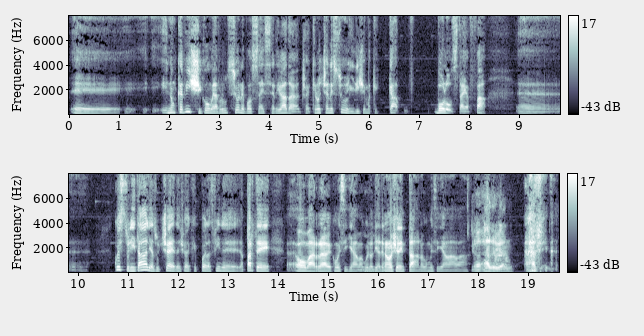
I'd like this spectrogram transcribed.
e, e, e, non capisci come la produzione possa essere arrivata, cioè che non c'è nessuno che gli dice ma che cavolo stai a fare? Eh, questo in Italia succede, cioè che poi alla fine, a parte eh, Omar, come si chiama, quello di Adriano Celentano, come si chiamava? Adrian. Adrian.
